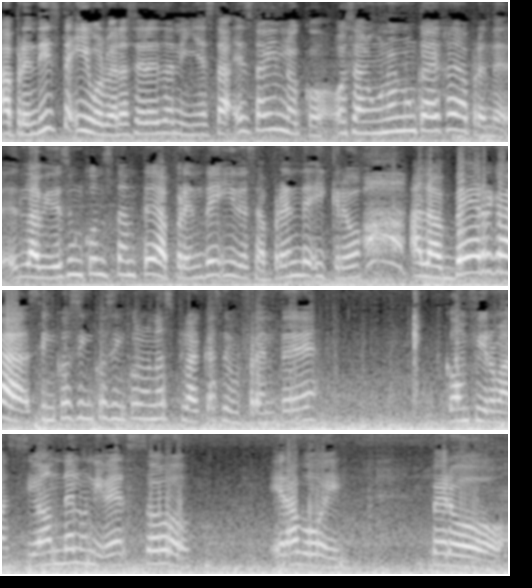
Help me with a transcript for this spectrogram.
aprendiste y volver a ser esa niña. Está, está bien loco. O sea, uno nunca deja de aprender. La vida es un constante aprende y desaprende y creo, ¡ah! a la verga, 555 en unas placas enfrente. Confirmación del universo. Era boy. Pero,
